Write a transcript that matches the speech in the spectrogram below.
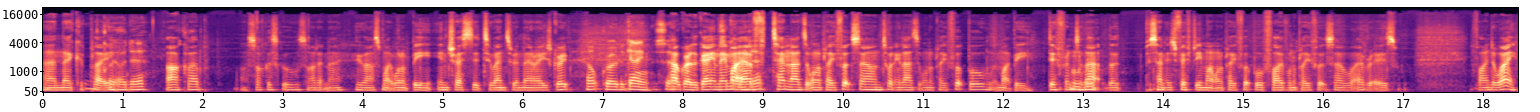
And they could play idea. our club, our soccer schools. I don't know who else might want to be interested to enter in their age group. Help grow the game. It's a- Outgrow the game. They might have idea. 10 lads that want to play futsal and 20 lads that want to play football. It might be different Mhm. to that. The percentage 15 might want to play football, 5 want to play futsal, whatever it is. Find a way.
